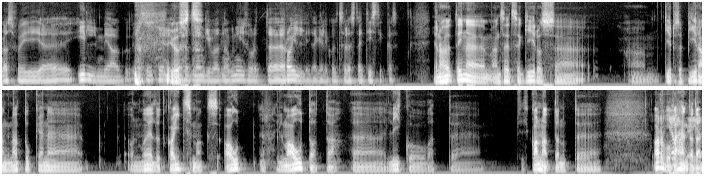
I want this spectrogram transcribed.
kas või äh, ilm ja kõik sellised asjad mängivad nagu nii suurt äh, rolli tegelikult selles statistikas. ja noh, teine on see, et see kiirus äh,, kiirusepiirang natukene on mõeldud kaitsmaks aut-, ilma autota äh, liikuvate äh, siis kannatanute äh, arvu vähendada.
